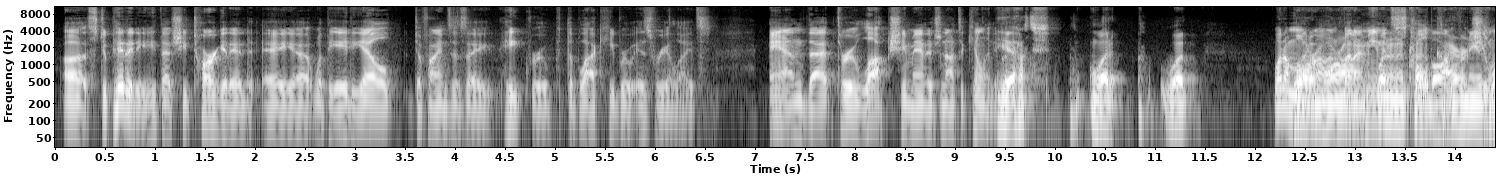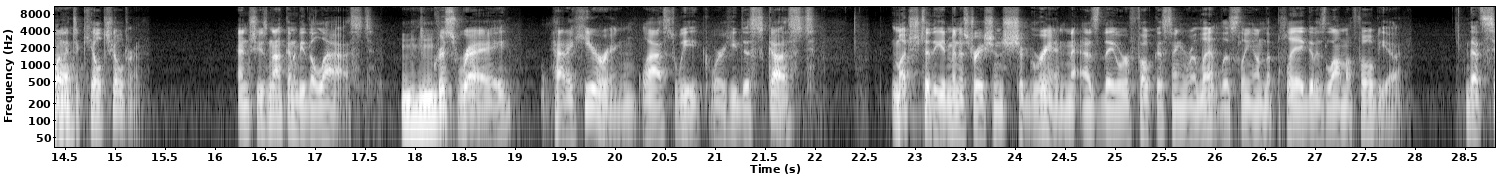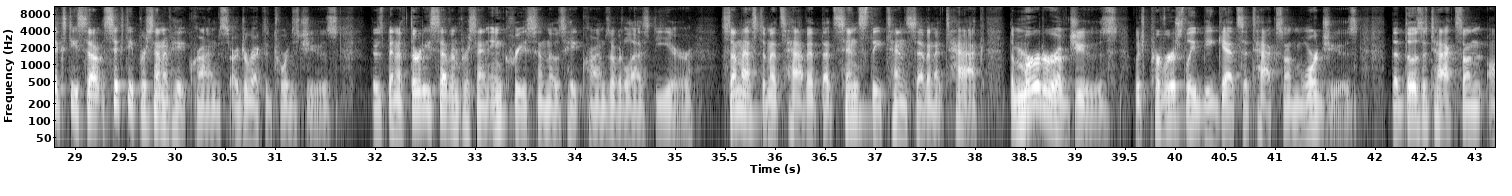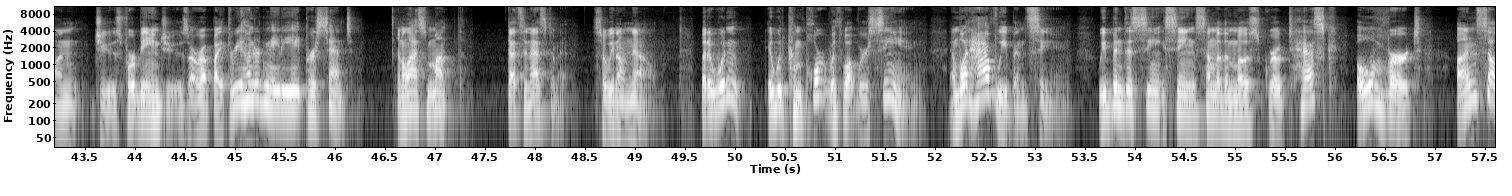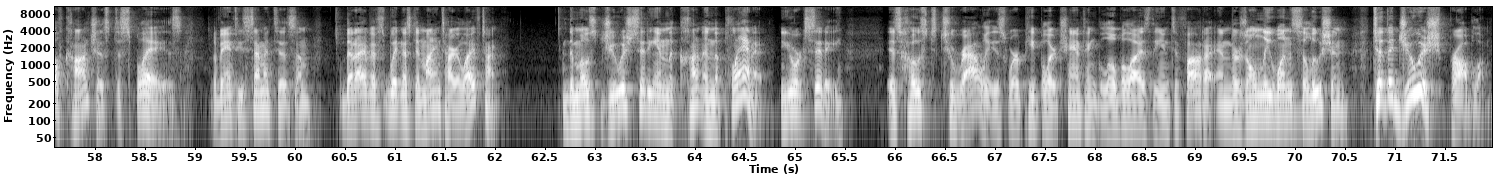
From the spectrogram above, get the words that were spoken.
uh, stupidity that she targeted a uh, what the ADL defines as a hate group, the Black Hebrew Israelites, and that through luck she managed not to kill anybody. Yeah, what what what a, moron, a moron! But I mean, what it's cold irony She well. wanted to kill children, and she's not going to be the last. Mm-hmm. Chris Wray had a hearing last week where he discussed much to the administration's chagrin as they were focusing relentlessly on the plague of Islamophobia that 60, percent of hate crimes are directed towards Jews. There's been a 37% increase in those hate crimes over the last year. Some estimates have it that since the 10 7 attack, the murder of Jews, which perversely begets attacks on more Jews, that those attacks on, on Jews for being Jews are up by 388% in the last month. That's an estimate, so we don't know. But it wouldn't it would comport with what we're seeing. And what have we been seeing? We've been see- seeing some of the most grotesque, overt unself conscious displays of anti Semitism that I've witnessed in my entire lifetime. The most Jewish city in the, in the planet, New York City, is host to rallies where people are chanting globalize the intifada and there's only one solution to the jewish problem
